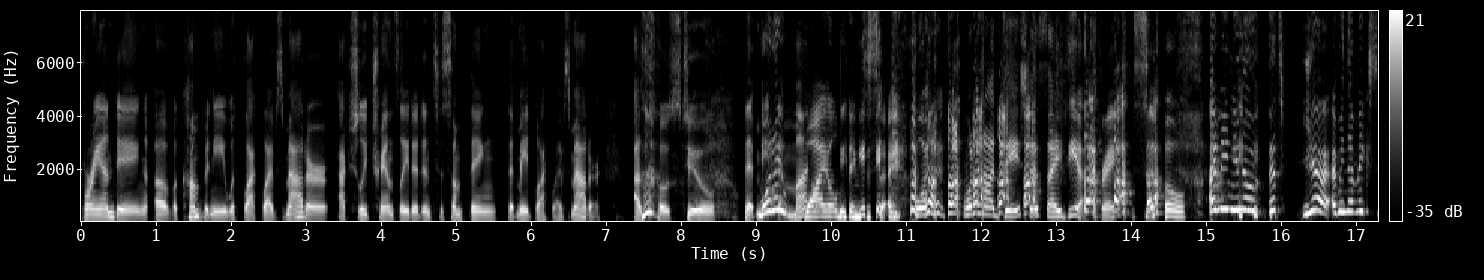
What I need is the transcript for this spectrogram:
branding of a company with Black Lives Matter actually translated into something that made Black Lives Matter, as opposed to that what a money. wild thing to say. what, what an audacious idea, right? So, I mean, you know, that's yeah. I mean, that makes.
